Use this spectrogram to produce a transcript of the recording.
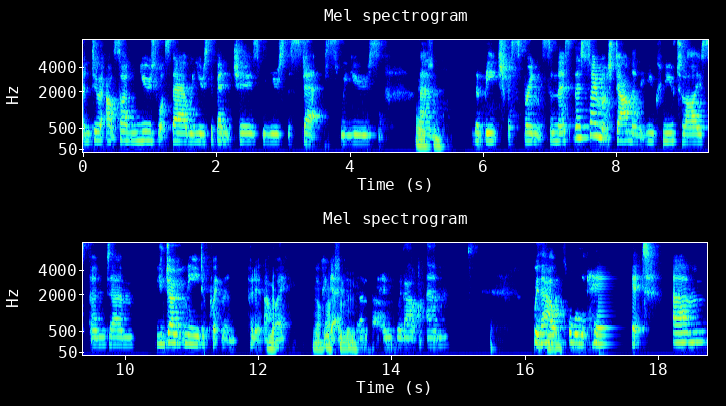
and do it outside and use what's there. We use the benches, we use the steps, we use um, the beach for sprints, and there's there's so much down there that you can utilize, and um, you don't need equipment. Put it that yeah. way. You yeah, can absolutely. get without um, without all the kit. Um,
